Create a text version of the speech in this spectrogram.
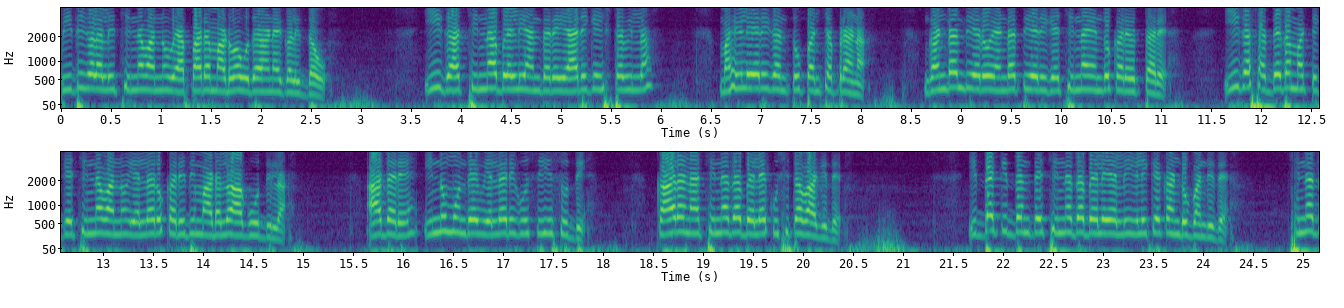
ಬೀದಿಗಳಲ್ಲಿ ಚಿನ್ನವನ್ನು ವ್ಯಾಪಾರ ಮಾಡುವ ಉದಾಹರಣೆಗಳಿದ್ದವು. ಈಗ ಚಿನ್ನ ಬೆಳ್ಳಿ ಅಂದರೆ ಯಾರಿಗೆ ಇಷ್ಟವಿಲ್ಲ? ಮಹಿಳೆಯರಿಗಂತೂ ಪಂಚಪ್ರಾಣ. ಗಂಡಂದಿಯರು ಹೆಂಡತಿಯರಿಗೆ ಚಿನ್ನ ಎಂದು ಕರೆಯುತ್ತಾರೆ. ಈಗ ಸದ್ಯದ ಮಟ್ಟಿಗೆ ಚಿನ್ನವನ್ನು ಎಲ್ಲರೂ ಖರೀದಿ ಮಾಡಲು ಆಗುವುದಿಲ್ಲ. ಆದರೆ ಇನ್ನು ಮುಂದೆ ಎಲ್ಲರಿಗೂ ಸಿಹಿ ಸುದ್ದಿ. ಕಾರಣ ಚಿನ್ನದ ಬೆಲೆ ಕುಸಿತವಾಗಿದೆ. ಇದ್ದಕ್ಕಿದ್ದಂತೆ ಚಿನ್ನದ ಬೆಲೆಯಲ್ಲಿ ಇಳಿಕೆ ಕಂಡು ಬಂದಿದೆ. ಚಿನ್ನದ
